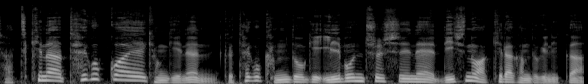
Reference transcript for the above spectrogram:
자, 특히나 태국과의 경기는 그 태국 감독이 일본 출신의 니시노 아키라 감독이니까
